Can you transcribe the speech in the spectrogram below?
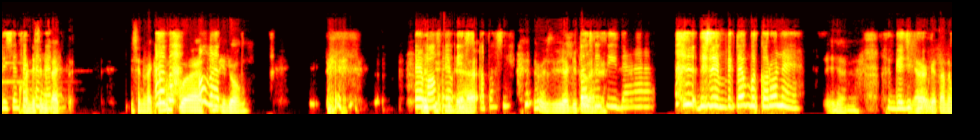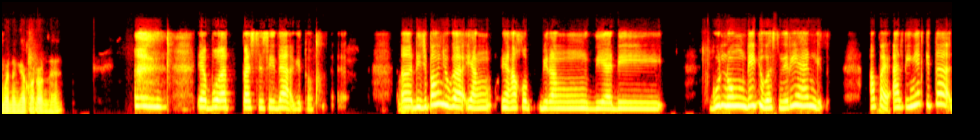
disinfektan Bukan disinfektan kan? disinfektan apa? buat obat. ini dong. Eh maaf ya is apa sih? Ya gitu pestisida disinfektan buat corona ya? Iya. Gak juga. ya, tanaman enggak corona. Ya buat pestisida gitu. Uh, di Jepang juga yang yang aku bilang dia di gunung dia juga sendirian gitu. Apa ya? Artinya kita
